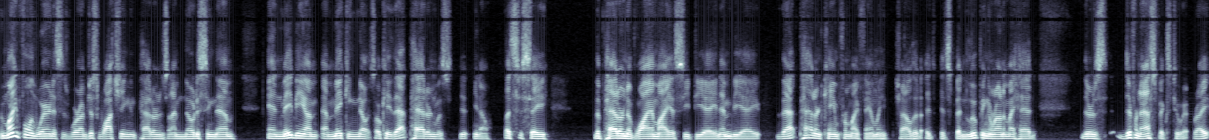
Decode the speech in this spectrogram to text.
the mindful awareness is where I'm just watching patterns and I'm noticing them. And maybe I'm, I'm making notes. Okay, that pattern was, you know, let's just say the pattern of why am I a CPA and MBA, that pattern came from my family childhood. It, it's been looping around in my head. There's different aspects to it, right?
